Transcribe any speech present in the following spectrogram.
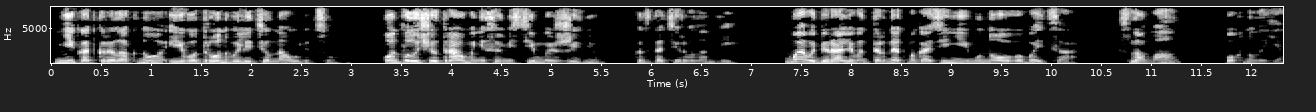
Ник открыл окно, и его дрон вылетел на улицу. Он получил травмы, несовместимые с жизнью, констатировал Андрей. Мы выбирали в интернет-магазине ему нового бойца. Сломал? Охнула я,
